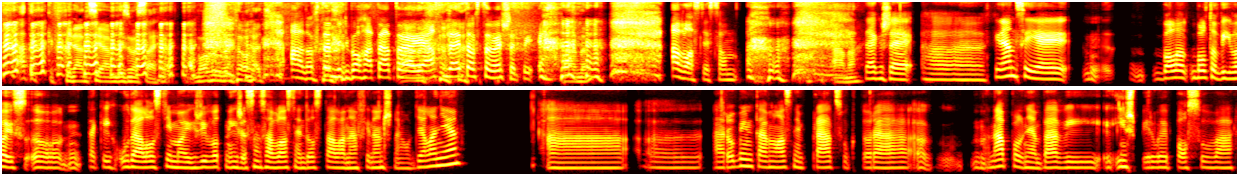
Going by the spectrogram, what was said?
A tak financiám by sme sa mohli venovať. Áno, chcem byť bohatá, to je Áno. jasné, to chceme všetci. Áno. A vlastne som. Áno. Takže uh, financie, bol, bol to vývoj uh, takých udalostí mojich životných, že som sa vlastne dostala na finančné oddelenie. A, uh, a robím tam vlastne prácu, ktorá ma naplňa, baví, inšpiruje, posúva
